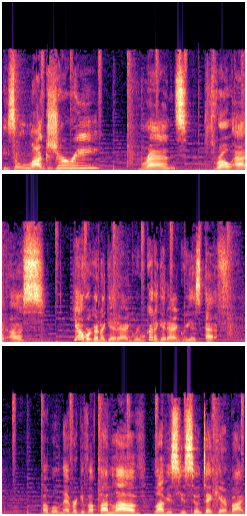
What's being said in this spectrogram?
these luxury brands throw at us, yeah, we're gonna get angry. We're gonna get angry as F but we'll never give up on love. Love you. See you soon. Take care. Bye.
